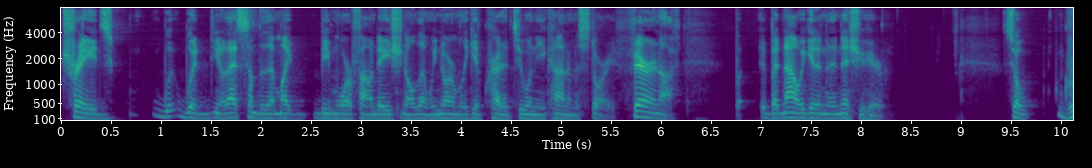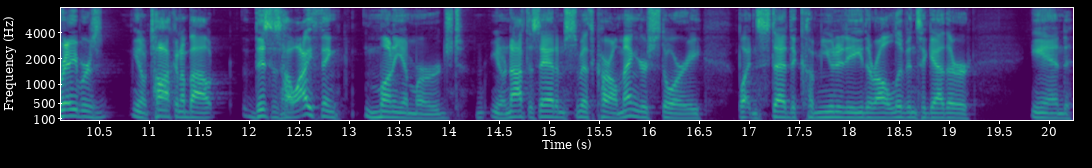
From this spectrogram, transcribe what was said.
trades would you know that's something that might be more foundational than we normally give credit to in the economist story. Fair enough. But but now we get into an issue here. So graeber's you know talking about this is how i think money emerged. You know not this adam smith carl menger story but instead the community they're all living together and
